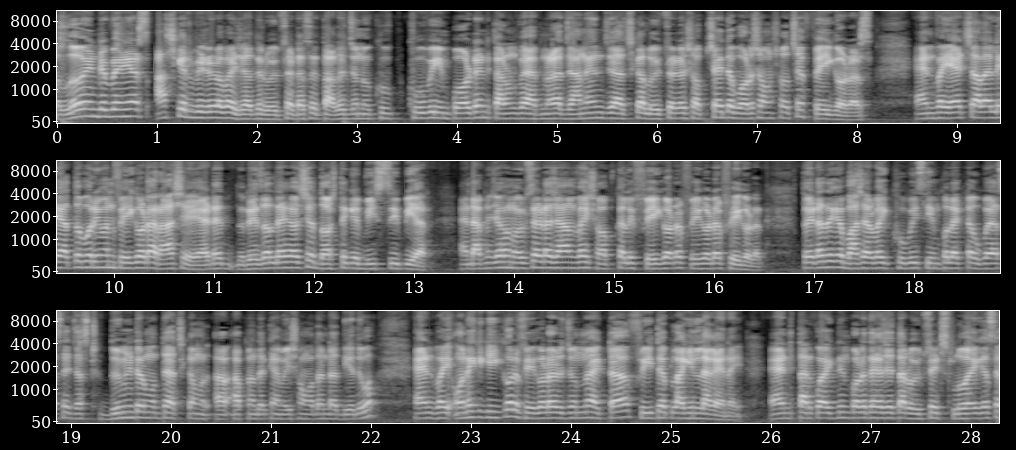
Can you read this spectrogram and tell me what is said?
হ্যালো এন্টারপ্রেনিয়ার্স আজকের ভিডিওটা ভাই, যাদের ওয়েবসাইট আছে, তাদের জন্য খুব, খুবই ইম্পর্টেন্ট কারণ ভাই, আপনারা জানেন যে আজকাল ওয়েবসাইটের সবচাইতে বড় সমস্যা হচ্ছে ফেক অর্ডার্স অ্যান্ড ভাই অ্যাড চালালে এত পরিমাণ ফেক অর্ডার আসে অ্যাডের রেজাল্ট দেখা যাচ্ছে দশ থেকে বিশ সিপিআর অ্যান্ড আপনি যখন ওয়েবসাইটে যান ভাই, সব খালি fake order fake order fake order তো এটা থেকে বাঁচার ভাই খুবই সিম্পল একটা উপায় আছে। জাস্ট দুই মিনিটের মধ্যে আজকে আপনাদেরকে আমি এই সমাধানটা দিয়ে দেবো। অ্যান্ড ভাই, অনেকে কী করে ফেক অর্ডারের জন্য একটা ফ্রিতে প্লাগ ইন লাগায় নাই। অ্যান্ড তার কয়েকদিন পরে দেখা যায় তার ওয়েবসাইট স্লো হয়ে গেছে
